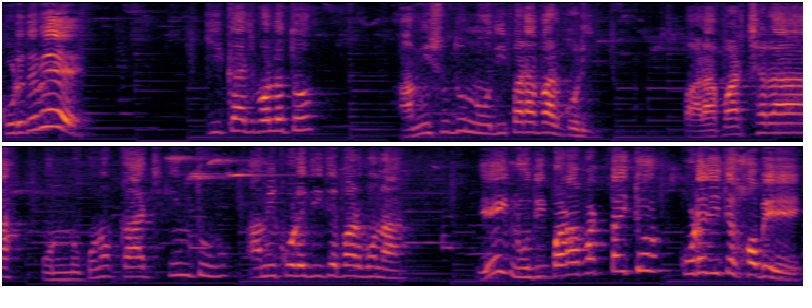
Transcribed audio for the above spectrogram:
করে দেবে? কি কাজ বলো তো? আমি শুধু নদী পারাপার করি। পারাপার ছাড়া অন্য কোনো কাজ কিন্তু আমি করে দিতে পারব না। এই নদী পারাপারটাই তো করে দিতে হবে।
